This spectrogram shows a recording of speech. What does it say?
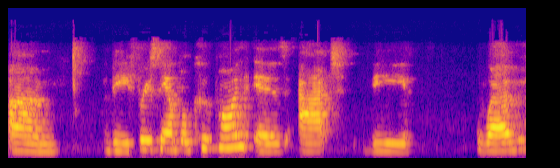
um, the free sample coupon is at the web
